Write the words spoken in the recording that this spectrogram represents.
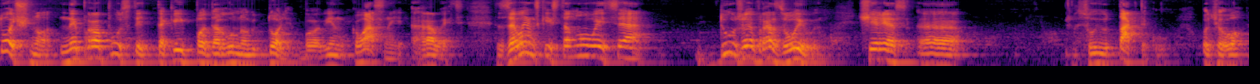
точно не пропустить такий подарунок долі, бо він класний гравець. Зеленський становиться дуже вразливим через е, свою тактику оцього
